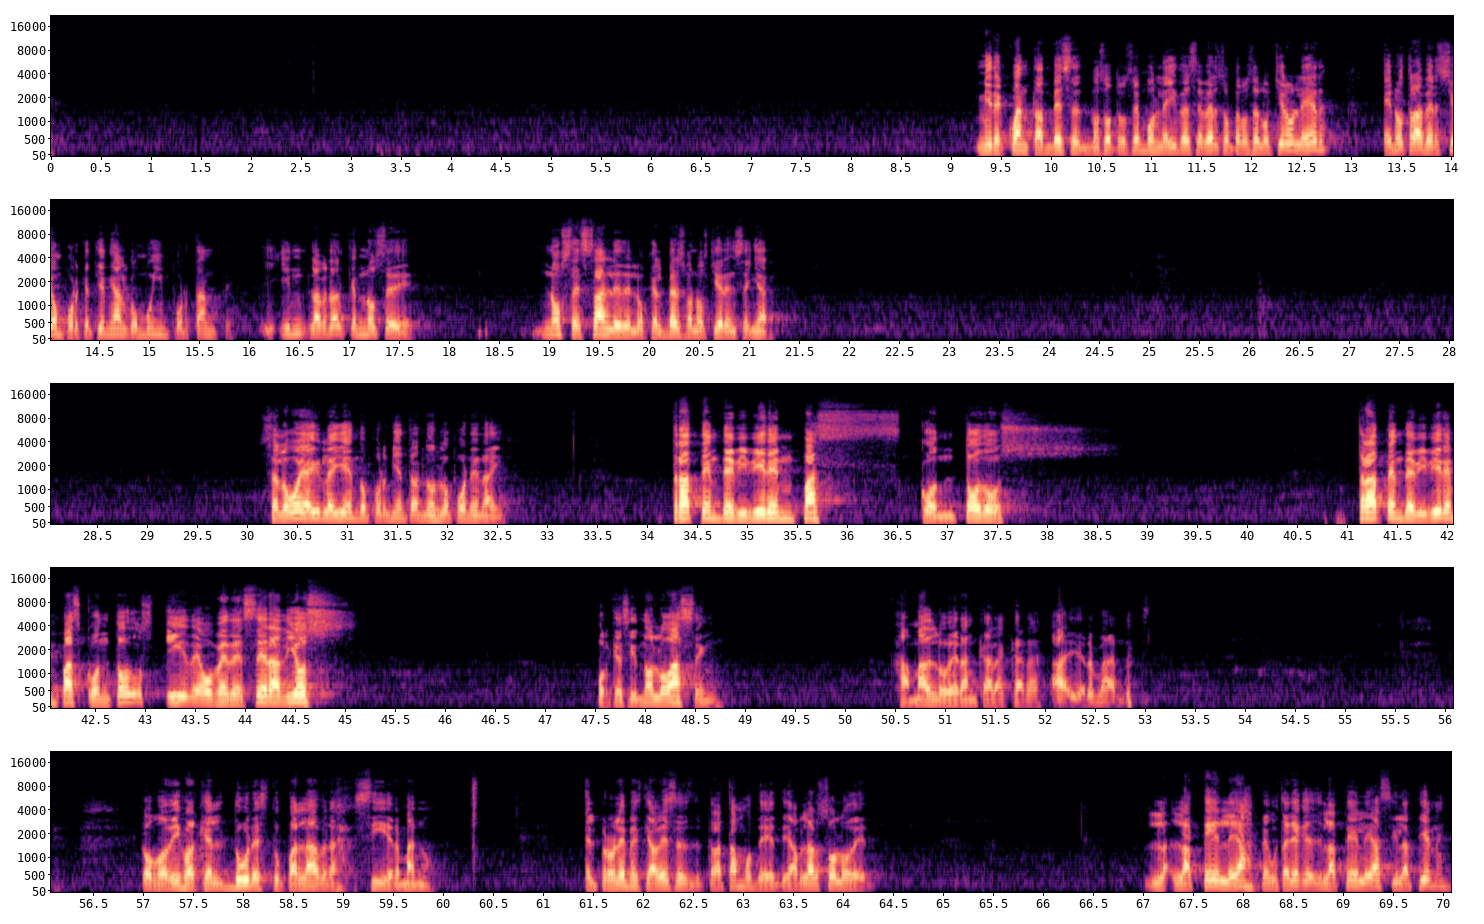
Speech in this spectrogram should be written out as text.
Mire cuántas veces nosotros hemos leído ese verso, pero se lo quiero leer en otra versión porque tiene algo muy importante. Y, la verdad que no se, no se sale de lo que el verso nos quiere enseñar. Se lo voy a ir leyendo por mientras nos lo ponen ahí. Traten de vivir en paz con todos. Traten de vivir en paz con todos y de obedecer a Dios. Porque si no lo hacen, jamás lo verán cara a cara. Ay, hermanos. Como dijo aquel, dura es tu palabra. Sí, hermano. El problema es que a veces tratamos de, hablar solo de la, la, TLA. Me gustaría que la TLA, si la tienen.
